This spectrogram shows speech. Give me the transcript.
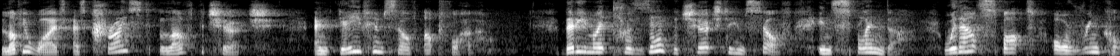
love your wives as Christ loved the church and gave himself up for her, that he might present the church to himself in splendor, without spot or wrinkle,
